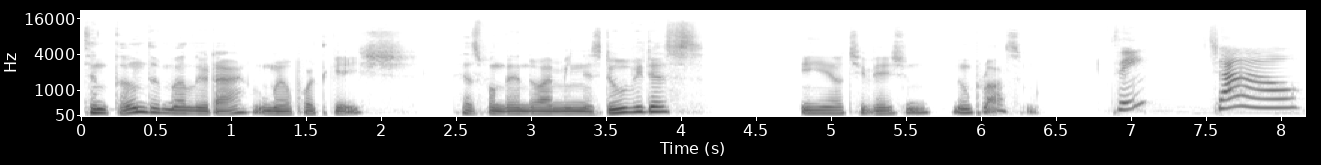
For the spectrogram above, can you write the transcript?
tentando melhorar o meu português, respondendo a minhas dúvidas. E eu te vejo no próximo. Sim. Tchau.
